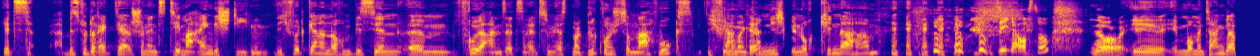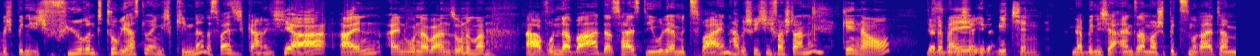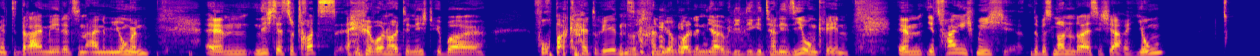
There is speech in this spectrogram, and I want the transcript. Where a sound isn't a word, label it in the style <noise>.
Jetzt bist du direkt ja schon ins Thema eingestiegen. Ich würde gerne noch ein bisschen ähm, früher ansetzen. Also zum ersten Mal Glückwunsch zum Nachwuchs. Ich finde, Danke. man kann nicht genug Kinder haben. <laughs> Sehe ich auch so. So, äh, momentan glaube ich bin ich führend. Tobi, hast du eigentlich Kinder? Das weiß ich gar nicht. Ja, ein einen wunderbaren Sohnemann. Ah, wunderbar. Das heißt, die Julia mit zweien, habe ich richtig verstanden? Genau. Ja, da Zwei bin ich ja jeder, Mädchen. Da bin ich ja einsamer Spitzenreiter mit drei Mädels und einem Jungen. Ähm, Nichtsdestotrotz, <laughs> wir wollen heute nicht über Fruchtbarkeit reden, <laughs> sondern wir wollen ja über die Digitalisierung reden. Ähm, jetzt frage ich mich, du bist 39 Jahre jung.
